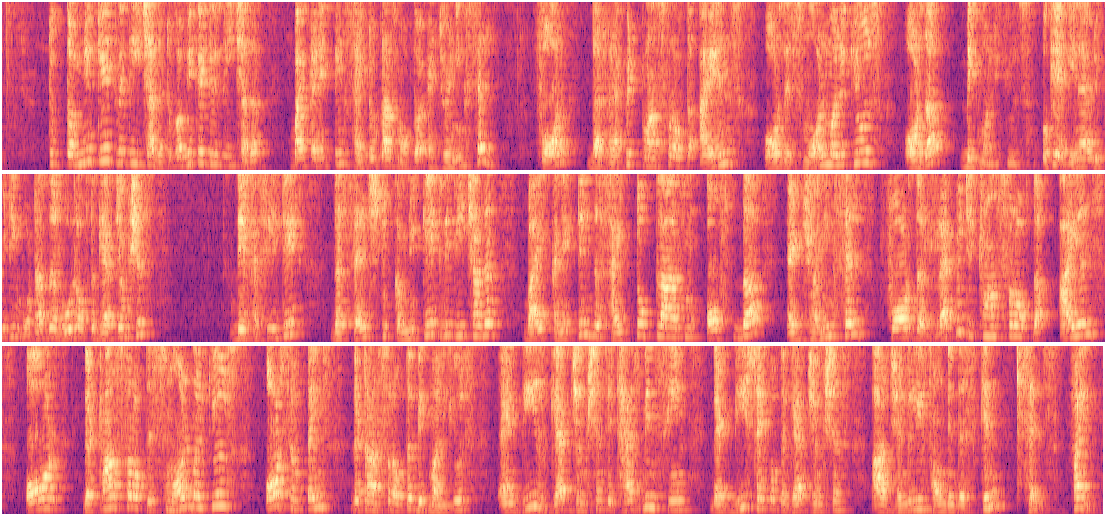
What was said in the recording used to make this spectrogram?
to communicate with each other, to communicate with each other by connecting cytoplasm of the adjoining cell for the rapid transfer of the ions or the small molecules or the big molecules. Okay, again I am repeating what are the role of the gap junctions? They facilitate the cells to communicate with each other by connecting the cytoplasm of the adjoining cell for the rapid transfer of the ions or the transfer of the small molecules or sometimes the transfer of the big molecules and these gap junctions it has been seen that these type of the gap junctions are generally found in the skin cells fine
